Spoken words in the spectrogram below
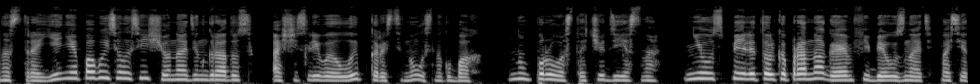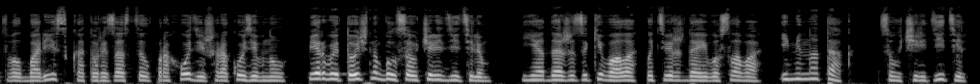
Настроение повысилось еще на один градус, а счастливая улыбка растянулась на губах. «Ну просто чудесно!» «Не успели только про Нага и амфибия узнать», — посетовал Борис, который застыл в проходе и широко зевнул. «Первый точно был соучредителем». Я даже закивала, подтверждая его слова. «Именно так. Соучредитель.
